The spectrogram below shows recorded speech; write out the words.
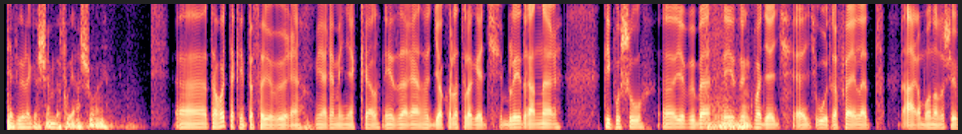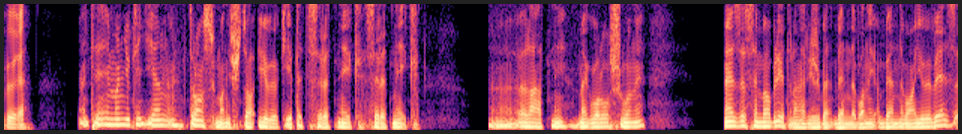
tevőlegesen befolyásolni. Te hogy tekintesz a jövőre? Milyen reményekkel nézel rá, hogy gyakorlatilag egy Blade Runner típusú jövőbe nézünk, vagy egy, egy ultrafejlett áramvonalos jövőre? Hát én mondjuk egy ilyen transhumanista jövőképet szeretnék, szeretnék látni, megvalósulni ezzel szemben a Blade Runner is benne van, benne van a jövőben. Ez,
